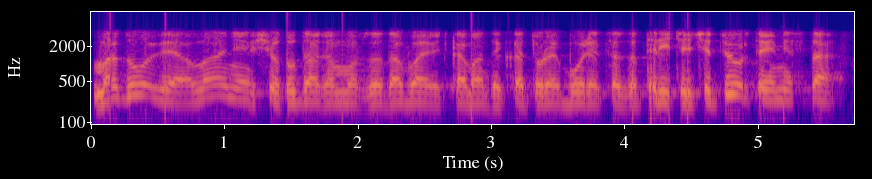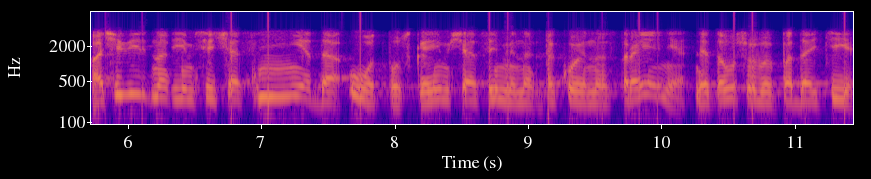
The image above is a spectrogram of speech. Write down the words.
Мордовия, Алания, еще туда же можно добавить команды, которые борются за третье, четвертое места. Очевидно, им сейчас не до отпуска, им сейчас именно такое настроение для того, чтобы подойти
